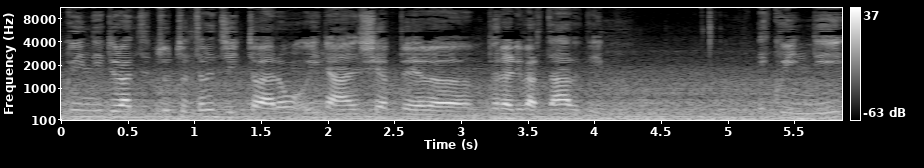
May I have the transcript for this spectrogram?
Quindi durante tutto il tragitto ero in ansia per, per arrivare tardi e quindi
